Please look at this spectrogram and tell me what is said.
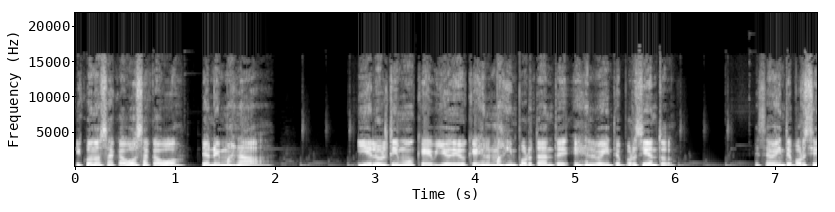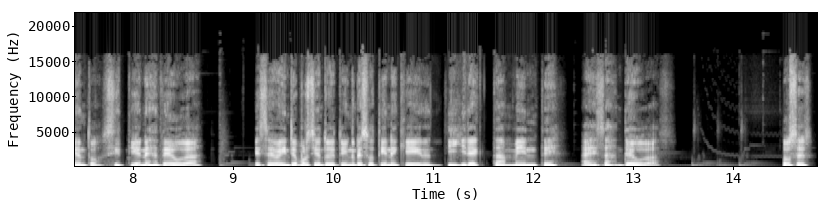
y cuando se acabó, se acabó, ya no hay más nada. Y el último, que yo digo que es el más importante, es el 20%. Ese 20%, si tienes deuda, ese 20% de tu ingreso tiene que ir directamente a esas deudas. Entonces,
